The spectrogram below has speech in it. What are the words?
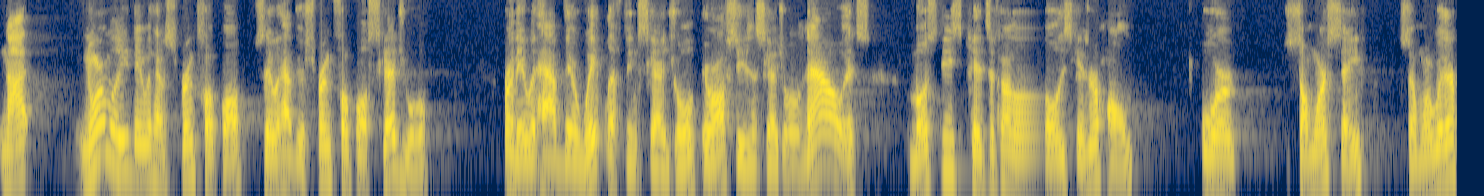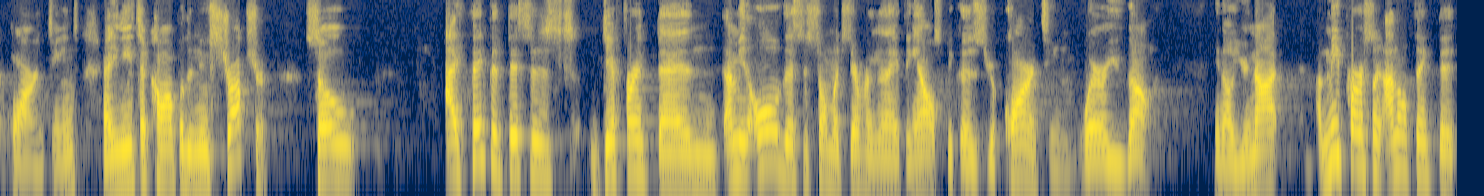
not normally they would have spring football, so they would have their spring football schedule, or they would have their weightlifting schedule, their off-season schedule. Now it's most of these kids, if not all these kids, are home or somewhere safe, somewhere where they're quarantined, and you need to come up with a new structure. So I think that this is different than I mean, all of this is so much different than anything else because you're quarantined. Where are you going? You know, you're not. Uh, me personally, I don't think that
